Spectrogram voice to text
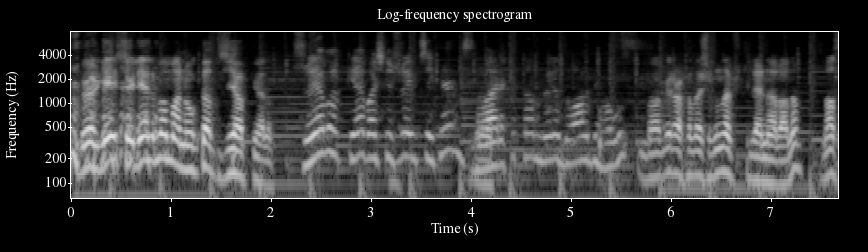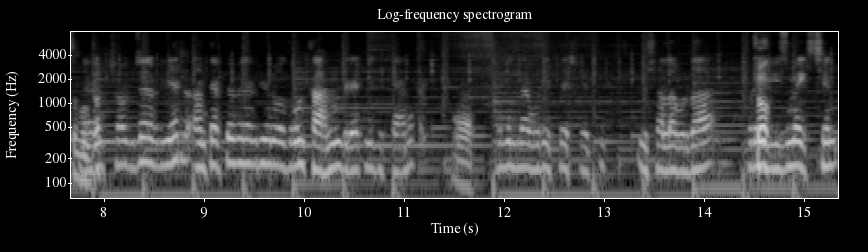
Bölgeyi söyleyelim ama nokta atışı yapmayalım. Şuraya bak ya. Başkan şuraya bir çeker misin? Evet. Harika tam böyle doğal bir havuz. Babir arkadaşımın da fikirlerini alalım. Nasıl buldun? Evet, çok güzel bir yer. Antep'te böyle bir yer olduğunu tahmin bile etmedik yani. Evet. Bugün de burayı keşfettik. İnşallah burada buraya Çok- yüzmek için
